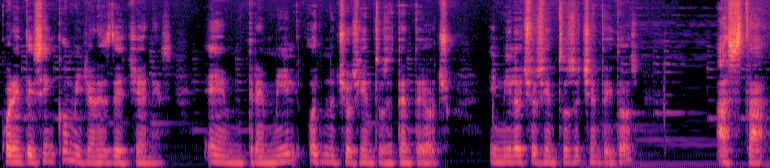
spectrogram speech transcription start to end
45 millones de yenes entre 1878 y 1882 hasta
